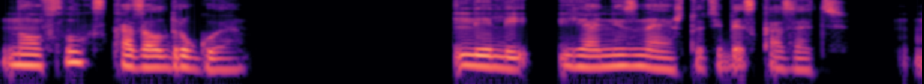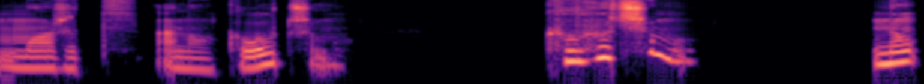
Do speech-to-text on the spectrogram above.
но вслух сказал другое. Лили, я не знаю, что тебе сказать. Может, оно к лучшему? К лучшему? Ну,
